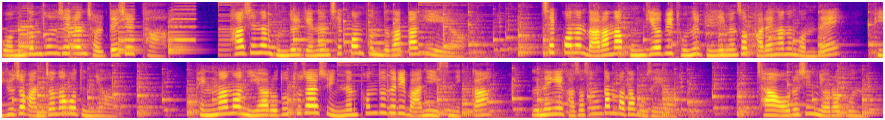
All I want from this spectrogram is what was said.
원금 손실은 절대 싫다. 하시는 분들께는 채권 펀드가 딱이에요. 채권은 나라나 공기업이 돈을 빌리면서 발행하는 건데 비교적 안전하거든요. 100만 원 이하로도 투자할 수 있는 펀드들이 많이 있으니까 은행에 가서 상담받아 보세요. 자, 어르신 여러분.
